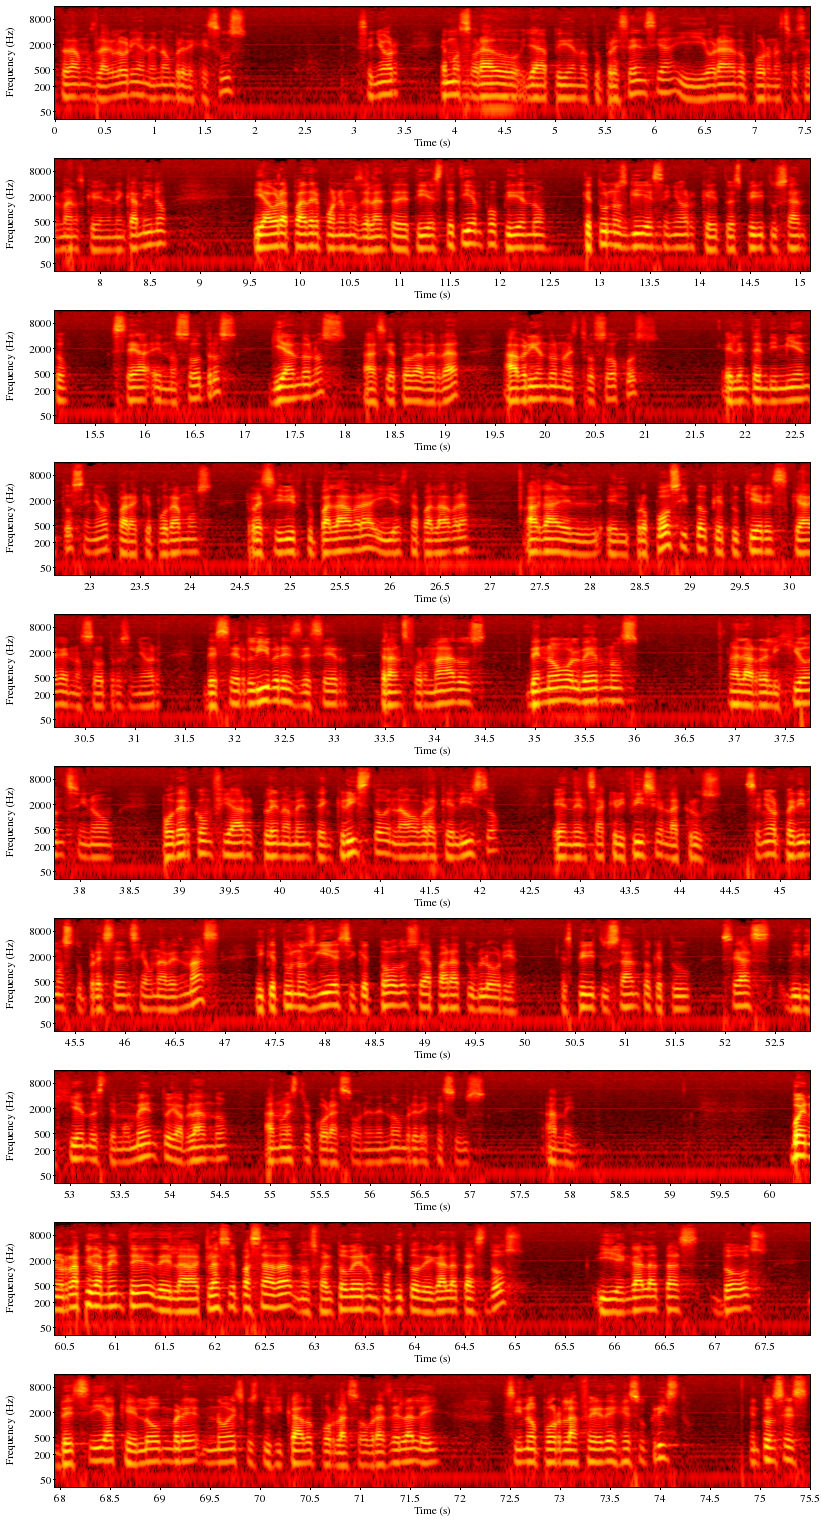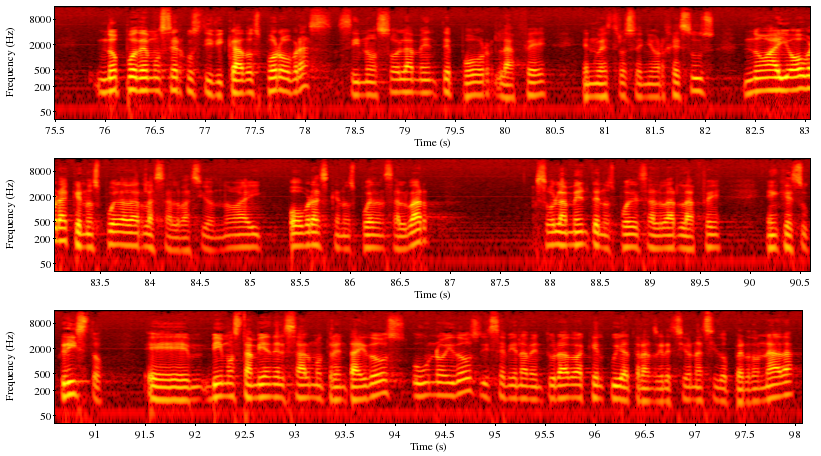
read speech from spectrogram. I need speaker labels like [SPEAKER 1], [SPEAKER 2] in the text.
[SPEAKER 1] te damos la gloria en el nombre de Jesús. Señor, hemos orado ya pidiendo tu presencia y orado por nuestros hermanos que vienen en camino. Y ahora, Padre, ponemos delante de ti este tiempo pidiendo que tú nos guíes, Señor, que tu Espíritu Santo sea en nosotros, guiándonos hacia toda verdad, abriendo nuestros ojos, el entendimiento, Señor, para que podamos recibir tu palabra y esta palabra haga el, el, propósito que tú quieres que haga en nosotros, Señor, de ser libres, de ser transformados, de no volvernos a la religión, sino poder confiar plenamente en Cristo, en la obra que Él hizo, en el sacrificio en la cruz. Señor, pedimos tu presencia una vez más y que tú nos guíes y que todo sea para tu gloria. Espíritu Santo, que tú seas dirigiendo este momento y hablando a nuestro corazón. En el nombre de Jesús. Amén. Bueno, rápidamente de la clase pasada nos faltó ver un poquito de Gálatas 2 y en Gálatas 2 decía que el hombre no es justificado por las obras de la ley, sino por la fe de Jesucristo. Entonces, no podemos ser justificados por obras, sino solamente por la fe en nuestro Señor Jesús. No hay obra que nos pueda dar la salvación, no hay obras que nos puedan salvar, solamente nos puede salvar la fe en Jesucristo. Eh, vimos también el Salmo 32, 1 y 2, dice, bienaventurado aquel cuya transgresión ha sido perdonada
